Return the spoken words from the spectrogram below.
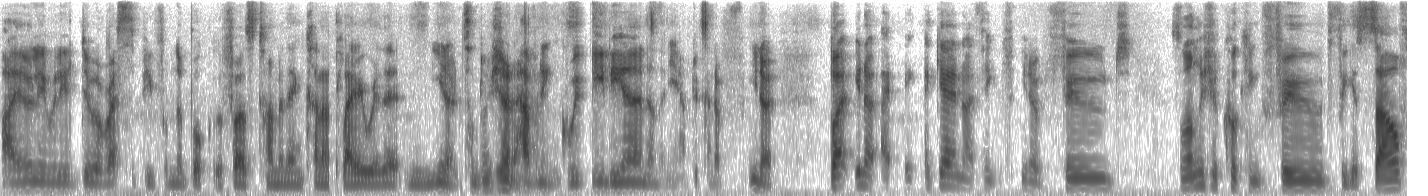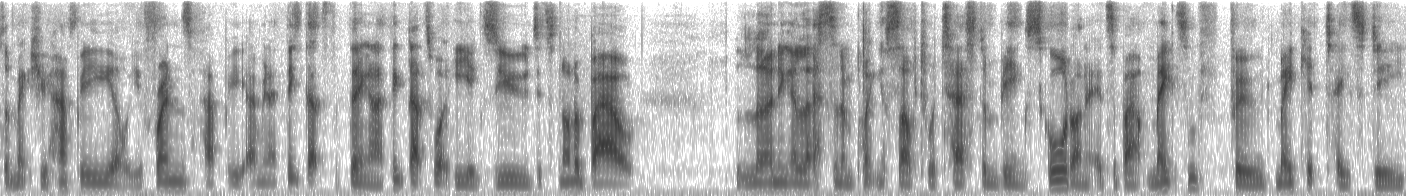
I only really do a recipe from the book the first time and then kind of play with it. And you know, sometimes you don't have an ingredient, and then you have to kind of you know. But you know, I, again, I think you know, food. As long as you're cooking food for yourself that makes you happy or your friends happy, I mean, I think that's the thing, and I think that's what he exudes. It's not about learning a lesson and putting yourself to a test and being scored on it. It's about make some food, make it tasty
